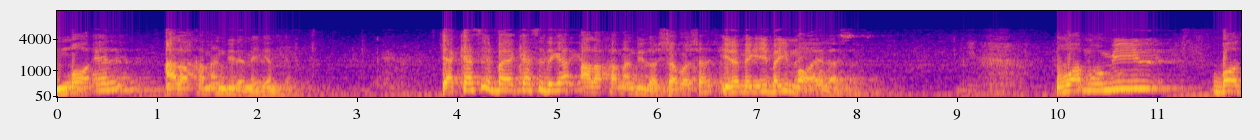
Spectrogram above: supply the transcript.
مائل علاقمندی رو میگن. یک کسی به یک کسی دیگه علاقمندی داشته باشه اینه میگه این به این مائل است. و ممیل باز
